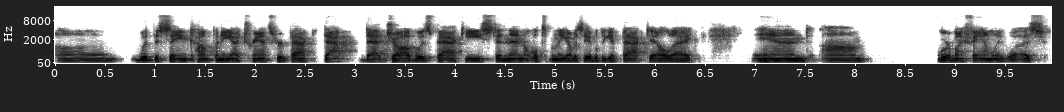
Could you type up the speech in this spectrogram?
um, with the same company i transferred back that that job was back east and then ultimately i was able to get back to la and um, where my family was.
